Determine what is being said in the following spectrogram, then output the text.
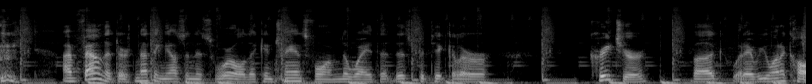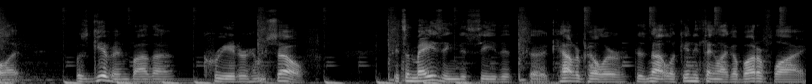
I've found that there's nothing else in this world that can transform the way that this particular creature bug, whatever you want to call it, was given by the creator himself. It's amazing to see that the caterpillar does not look anything like a butterfly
